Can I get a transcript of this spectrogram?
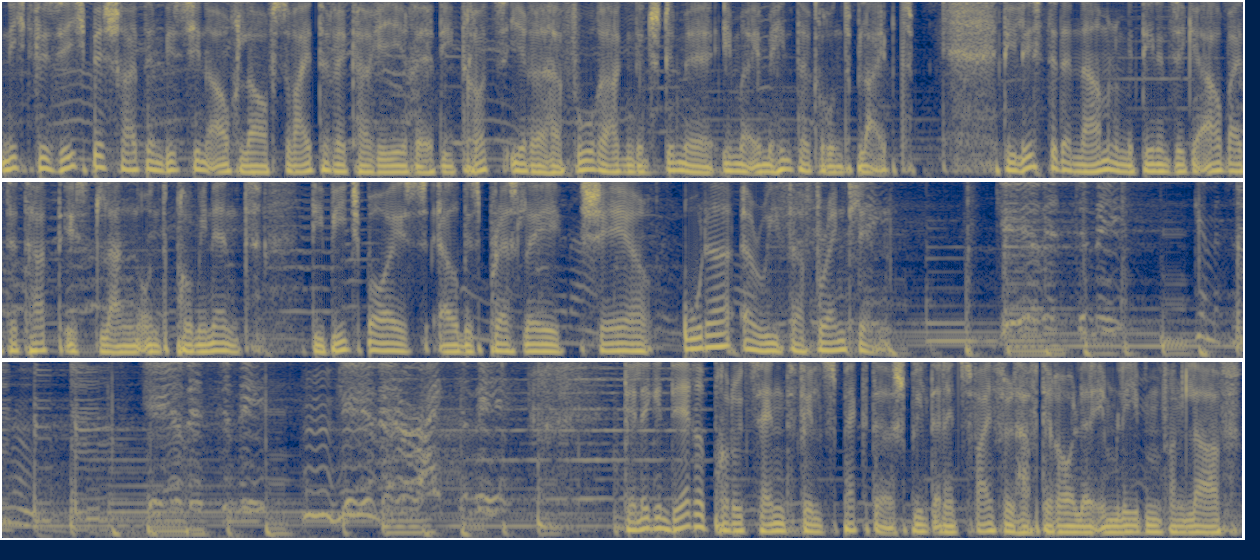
Nicht für sich beschreibt ein bisschen auch Loves weitere Karriere, die trotz ihrer hervorragenden Stimme immer im Hintergrund bleibt. Die Liste der Namen, mit denen sie gearbeitet hat, ist lang und prominent. Die Beach Boys, Elvis Presley, Cher oder Aretha Franklin. Der legendäre Produzent Phil Spector spielt eine zweifelhafte Rolle im Leben von Love.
